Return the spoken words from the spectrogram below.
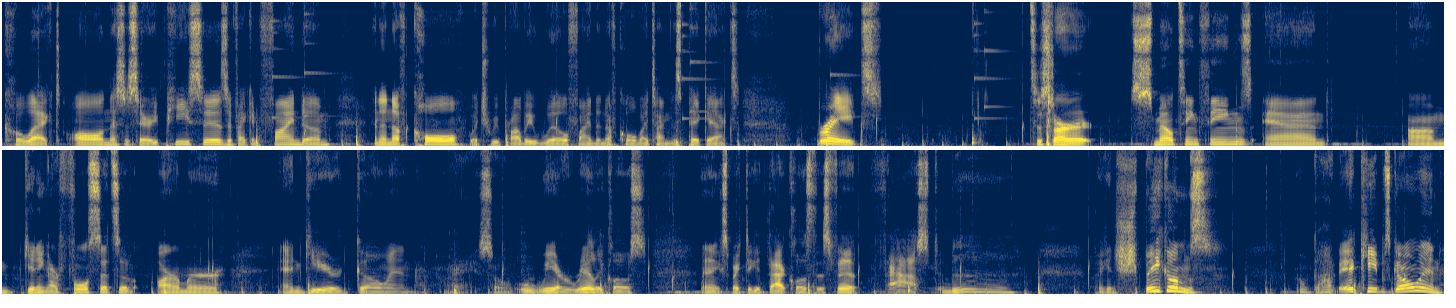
collect all necessary pieces if I can find them, and enough coal, which we probably will find enough coal by time this pickaxe breaks to start smelting things and um, getting our full sets of armor and gear going. Alright, so ooh, we are really close. I didn't expect to get that close this fit fast. If I can speakums. Oh god, it keeps going.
